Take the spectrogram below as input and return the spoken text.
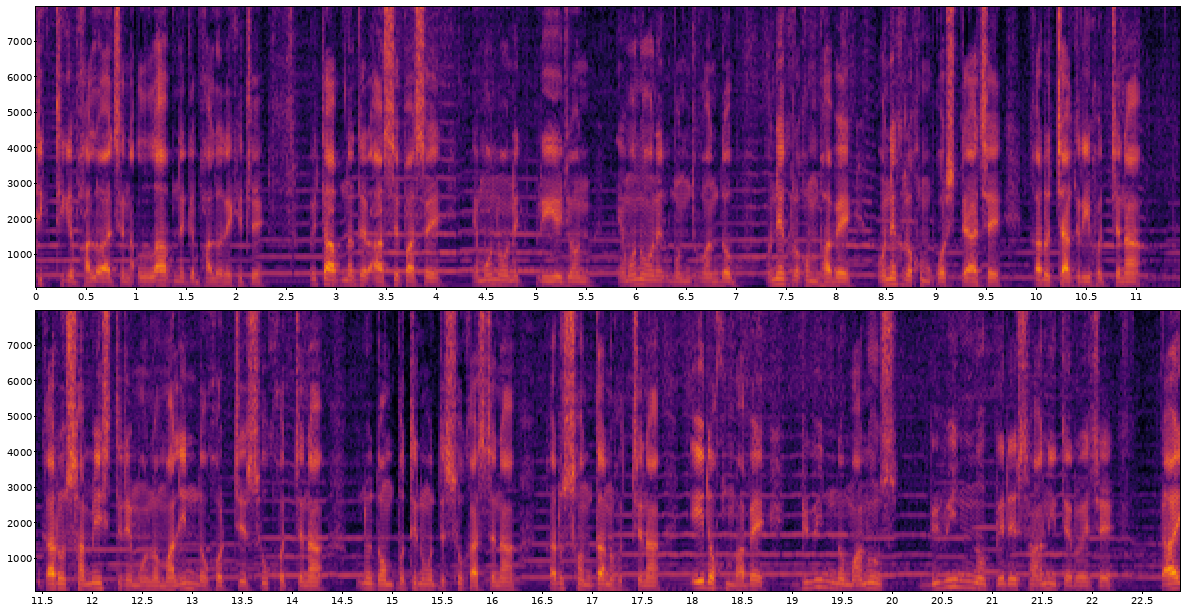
দিক থেকে ভালো আছেন, আল্লাহ আপনাকে ভালো রেখেছে। হয়তো আপনাদের আশেপাশে এমনও অনেক প্রিয়জন, এমনও অনেক বন্ধুবান্ধব, অনেক রকমভাবে, অনেক রকম কষ্টে আছে। কারও চাকরি হচ্ছে না, কারও স্বামী স্ত্রী মনোমালিন্য ঘটছে, সুখ হচ্ছে না, কোনো দম্পতির মধ্যে সুখ আসছে না, কারও সন্তান হচ্ছে না। এই রকমভাবে বিভিন্ন মানুষ বিভিন্ন পেরেশানিতে রয়েছে। তাই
